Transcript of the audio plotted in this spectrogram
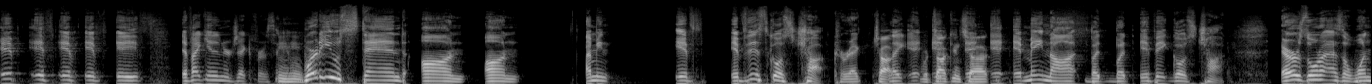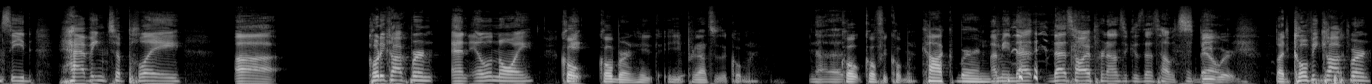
if if if if if if I can interject for a 2nd Mm-hmm. where do you stand on on? I mean, if if this goes chalk, correct? Chalk. like We're talking chalk. It, it may not, but but if it goes chalk, Arizona as a one seed having to play uh Cody Cockburn and Illinois. Co- It- Coburn, he he pronounces it Coburn. no, that- Co- Kofi Coburn. Cockburn. I mean that that's how I pronounce it because that's how it's spelled. word. But Kofi Cockburn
